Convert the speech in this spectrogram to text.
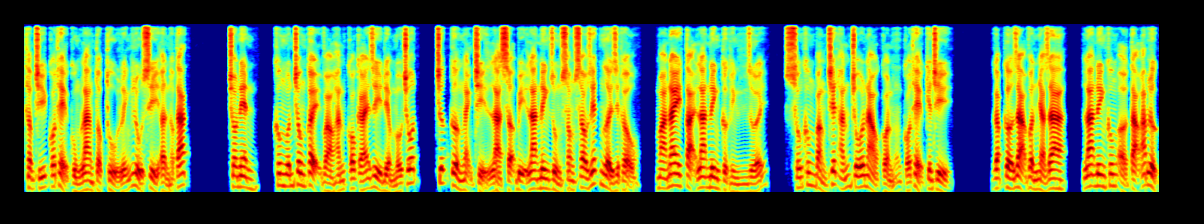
thậm chí có thể cùng lang tộc thủ lĩnh lù xì ẩn hợp tác. Cho nên, không muốn trông cậy vào hắn có cái gì điểm mấu chốt, trước cường ngạnh chỉ là sợ bị lan ninh dùng song sau giết người diệt khẩu, mà nay tại lan ninh cực hình dưới, sống không bằng chết hắn chỗ nào còn có thể kiên trì. Gặp cờ dạ vần nhà ra, lan ninh không ở tạo áp lực,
